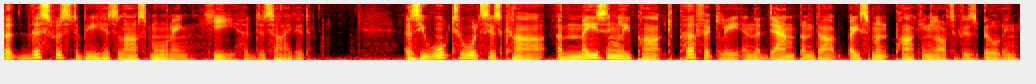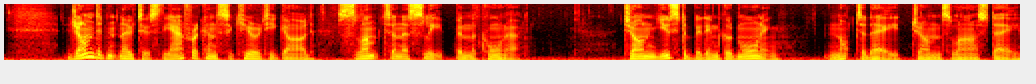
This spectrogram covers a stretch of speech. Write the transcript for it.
But this was to be his last morning, he had decided. As he walked towards his car, amazingly parked perfectly in the damp and dark basement parking lot of his building, John didn't notice the African security guard slumped and asleep in the corner. John used to bid him good morning. Not today, John's last day.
